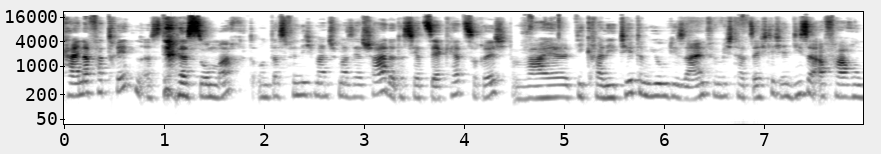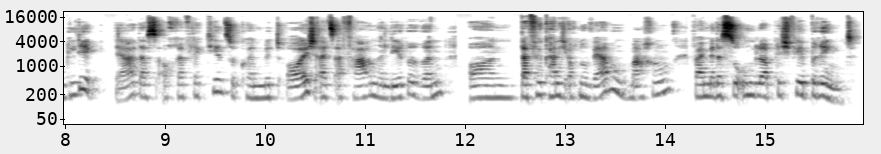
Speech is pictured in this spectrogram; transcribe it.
keiner vertreten ist, der das so macht. Und das finde ich manchmal sehr schade. Das ist jetzt sehr ketzerig, weil die Qualität im Human Design für mich tatsächlich in dieser Erfahrung liegt, ja, das auch reflektieren zu können mit euch als erfahrene Lehrerin. Und dafür kann ich auch nur Werbung machen, weil mir das so unglaublich viel bringt.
